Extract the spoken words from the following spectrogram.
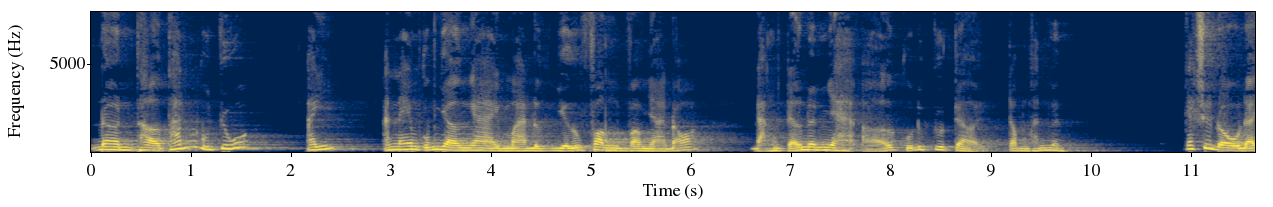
đền thờ thánh của chúa. Ấy, anh em cũng nhờ ngài mà được dự phần vào nhà đó, đặng trở nên nhà ở của đức chúa trời trong thánh linh các sứ đồ đã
